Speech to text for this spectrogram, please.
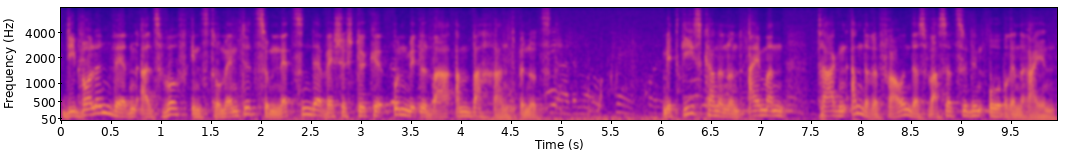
Die Bollen werden als Wurfinstrumente zum Netzen der Wäschestücke unmittelbar am Bachrand benutzt. Mit Gießkannen und Eimern tragen andere Frauen das Wasser zu den oberen Reihen.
